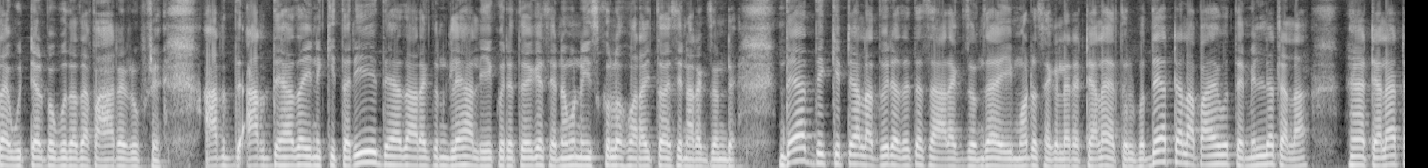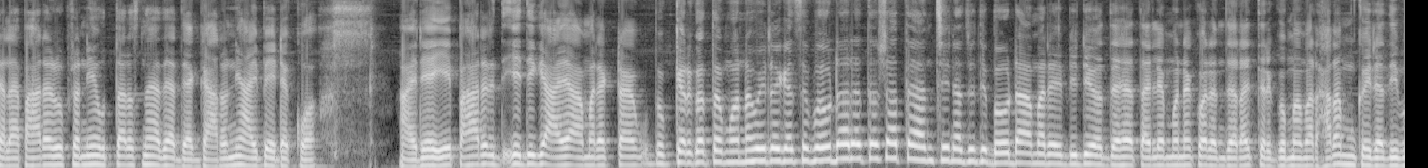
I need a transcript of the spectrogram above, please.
যায়, উঠতে পারব বোঝা যায় পাহাড়ের উপরে। আর আর দেখা যায় না কিতারি দেখা যায় আরেকজন লেহালি করে তো গেছে, না মনে স্কুলে পড়াইতে হয়েছে না আরেকজন দেয়ার দিকে টেলা দৌড়া যাইতেছে, আরেকজন যায় এই মোটর সাইকেলের টেলায় তুলবো। দেয়ার টেলা পায়ে হতে মিললে টেলা হ্যাঁ টেলা টেলা পাহাড়ের উপরে নিয়ে উত্তারস না দেয়া দেখ গারো নিয়ে আইবে, এটা ক। আরে, এই পাহাড়ের এদিকে আয়া, আমার একটা দুঃখের কথা মনে হয়ে গেছে। বউডারে তো সাথে আনছি না। যদি বউডা আমার এই ভিডিও দেখে তাইলে মনে করেন যে রাইতের ঘুম আমার হারাম কইরা দিব।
